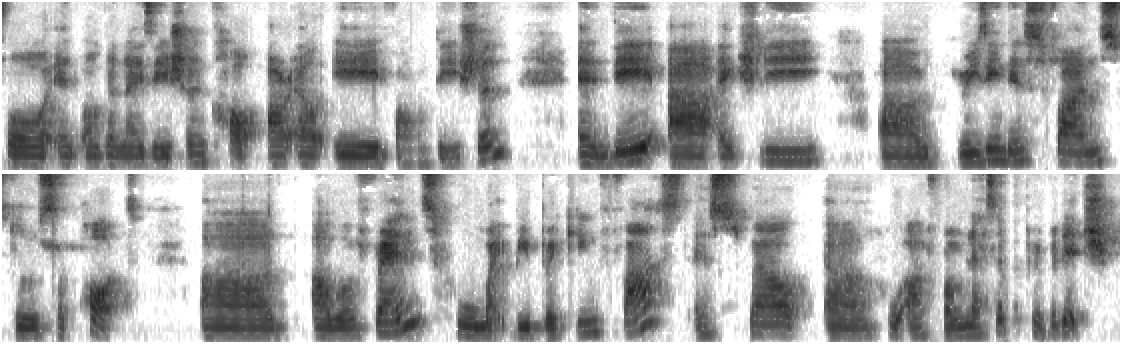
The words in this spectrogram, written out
for an organization called RLA Foundation. And they are actually uh, raising these funds to support uh, our friends who might be breaking fast, as well uh, who are from lesser privileged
